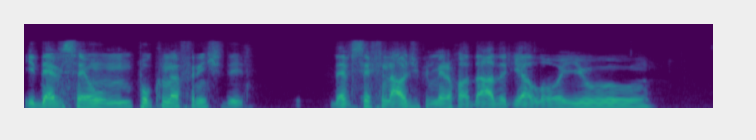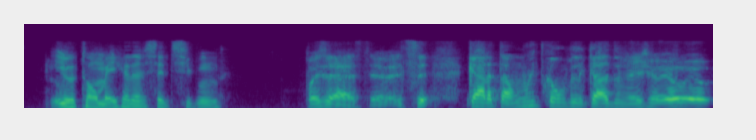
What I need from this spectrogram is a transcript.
E deve ser um, um pouco na frente dele. Deve ser final de primeira rodada, o Diallo e o. E o Tom Maker deve ser de segundo. Pois é, cara, tá muito complicado mesmo. Eu, eu,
